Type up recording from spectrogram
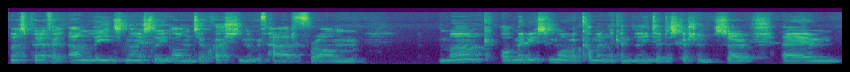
that's perfect, and leads nicely on to a question that we've had from Mark, or maybe it's more of a comment that can lead to a discussion. So. Um,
